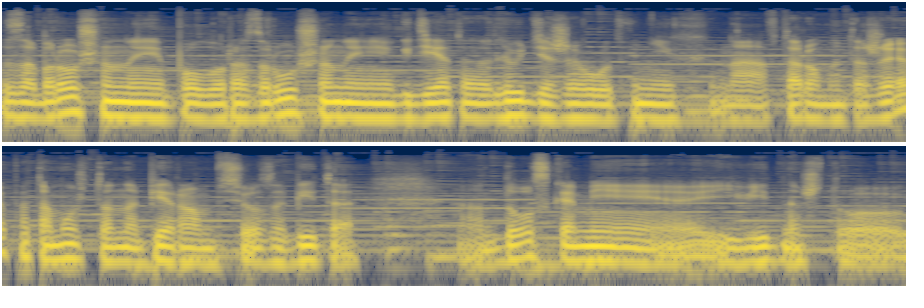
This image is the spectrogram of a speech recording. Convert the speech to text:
заброшенные, полуразрушенные, где-то люди живут в них на втором этаже, потому что на первом все забито э, досками, и видно, что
